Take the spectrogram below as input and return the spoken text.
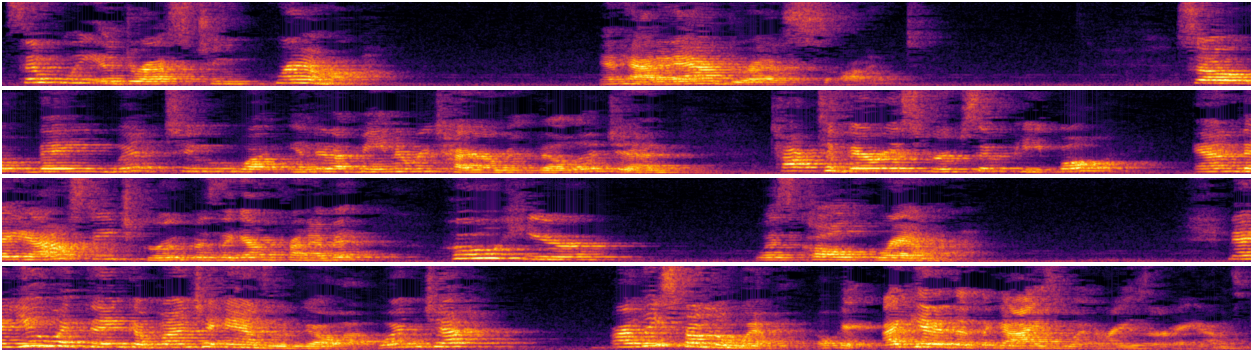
simply addressed to grandma and had an address on it. So they went to what ended up being a retirement village and talked to various groups of people and they asked each group as they got in front of it, who here was called grandma? Now you would think a bunch of hands would go up, wouldn't you? Or at least from the women. Okay, I get it that the guys wouldn't raise their hands.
